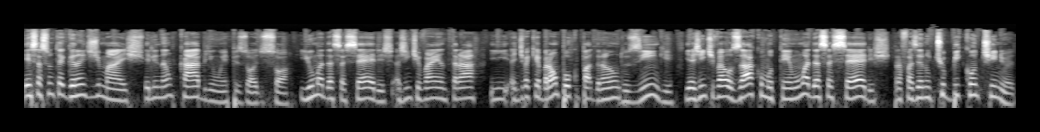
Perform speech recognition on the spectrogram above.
esse assunto é grande demais. Ele não cabe em um episódio só. E uma dessas séries, a gente vai entrar e a gente vai quebrar um pouco o padrão do Zing e a gente vai usar como tema uma dessas séries para fazer um To Be Continued.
